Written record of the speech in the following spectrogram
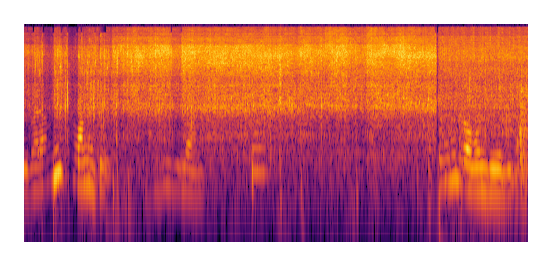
এবার আমি টমেটো দিয়ে দিলাম। লবণ দিয়ে দিলাম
